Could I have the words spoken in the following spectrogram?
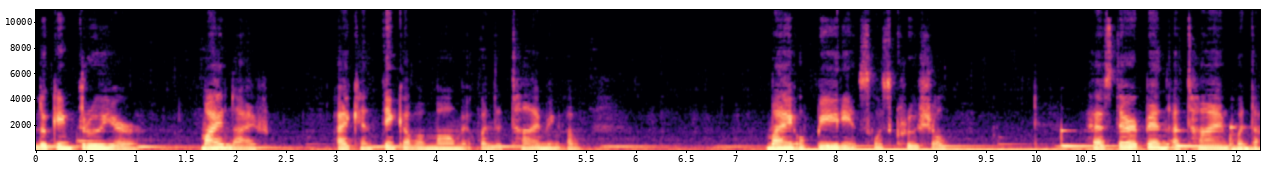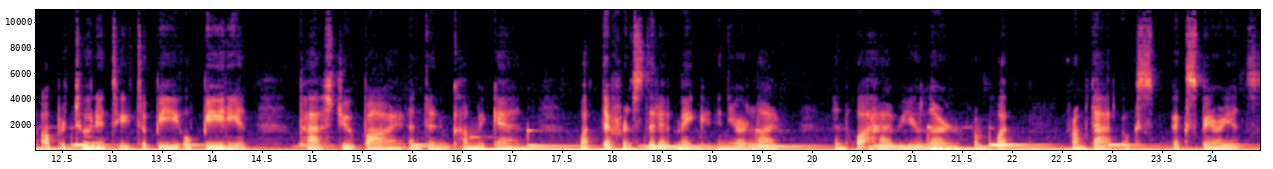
Looking through your my life, I can think of a moment when the timing of my obedience was crucial. Has there been a time when the opportunity to be obedient passed you by and didn't come again? What difference did it make in your life? And what have you learned from what from that experience?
